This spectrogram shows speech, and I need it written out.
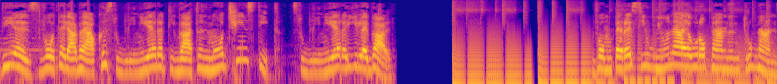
Diez votele avea că subliniere tigat în mod cinstit, subliniere ilegal. Vom peresi Uniunea Europeană într-un an,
